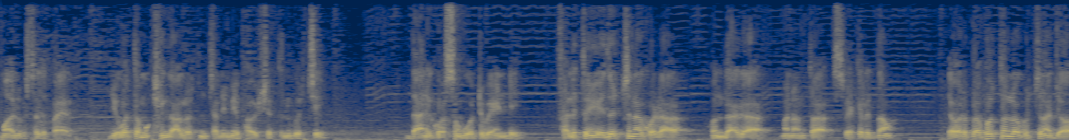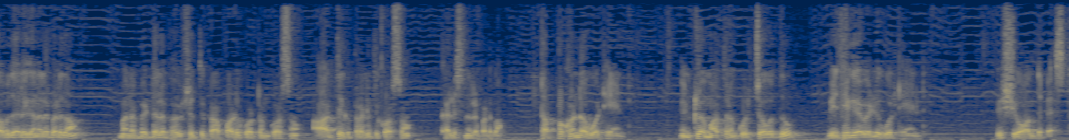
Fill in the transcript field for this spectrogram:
మౌలిక సదుపాయాలు. యువత ముఖ్యంగా ఆలోచించండి మీ భవిష్యత్తుని గురించి. దానికోసం ఓటు వేయండి. ఫలితం ఏదొచ్చినా కూడా హుందాగా మనంతా స్వీకరిద్దాం. ఎవరు ప్రభుత్వంలోకి వచ్చినా జవాబుదారీగా నిలబెడదాం. మన బిడ్డల భవిష్యత్తు కాపాడుకోవటం కోసం ఆర్థిక ప్రగతి కోసం కలిసి నిలబడదాం. తప్పకుండా ఓటేయండి. ఇంట్లో మాత్రం కూర్చోవద్దు. విధిగా వెళ్ళి ఓటేయండి. Wish you all the best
